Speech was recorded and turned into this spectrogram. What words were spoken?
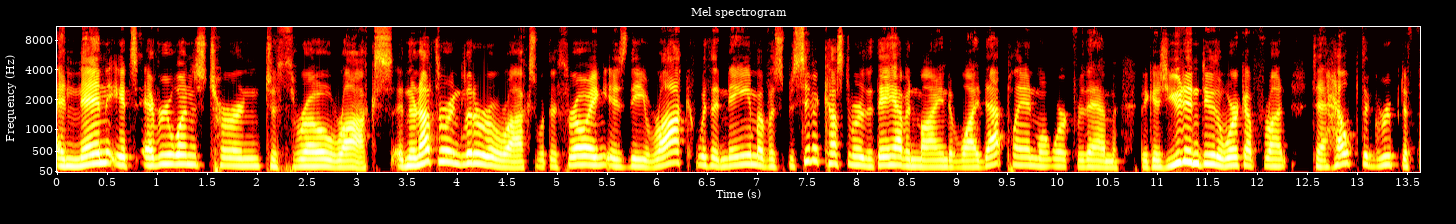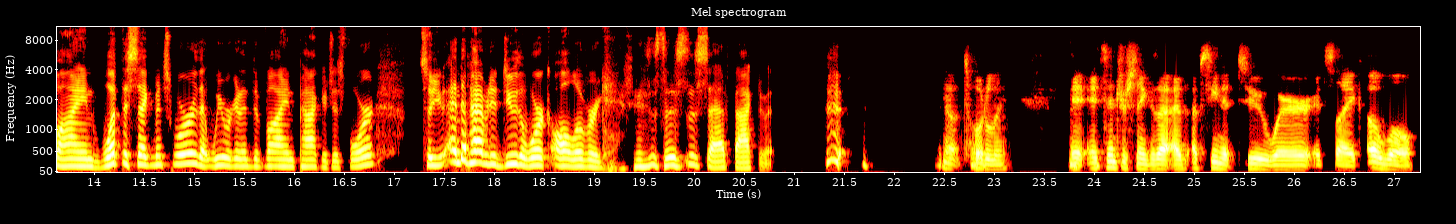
and then it's everyone's turn to throw rocks. And they're not throwing literal rocks. What they're throwing is the rock with a name of a specific customer that they have in mind of why that plan won't work for them because you didn't do the work up front to help the group define what the segments were that we were going to define packages for. So you end up having to do the work all over again. This is the sad fact of it. No totally. Hmm. It, it's interesting because I've, I've seen it too where it's like oh well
